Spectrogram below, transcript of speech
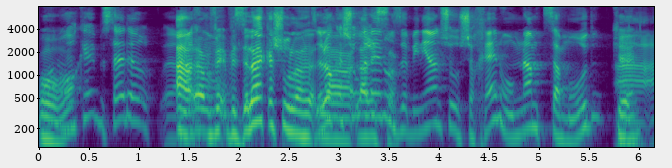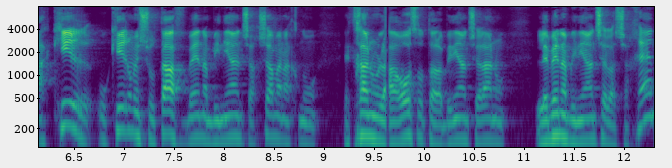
אוקיי, בסדר. אה, וזה לא היה קשור להריסה. זה לא קשור אלינו, זה בניין שהוא שכן, הוא אמנם צמוד. כן. הקיר הוא קיר משותף בין הבניין שעכשיו אנחנו התחלנו להרוס אותו לבניין שלנו, לבין הבניין של השכן.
